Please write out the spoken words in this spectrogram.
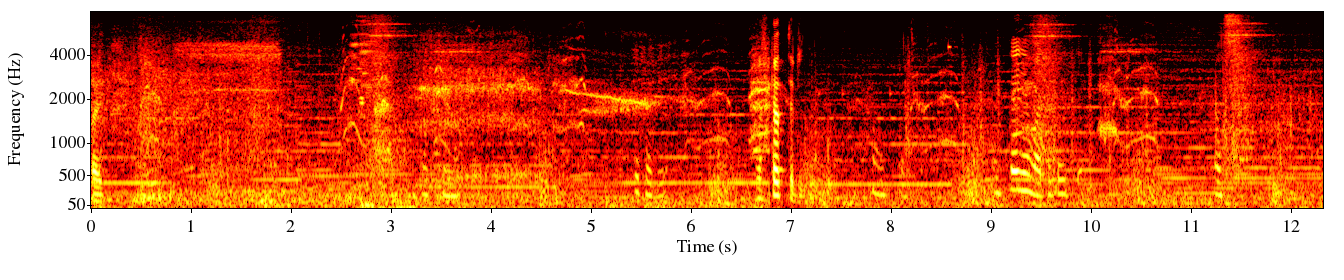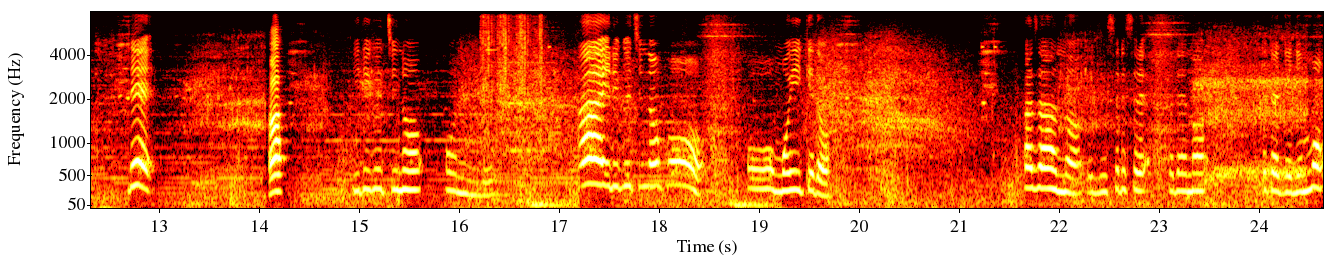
はい。っ人影光ってる。あ一回でも当てといて。よし。であ！入り口の方にいる。ああ入り口の方おおもういいけど。火山のそれそれそれの手影にも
